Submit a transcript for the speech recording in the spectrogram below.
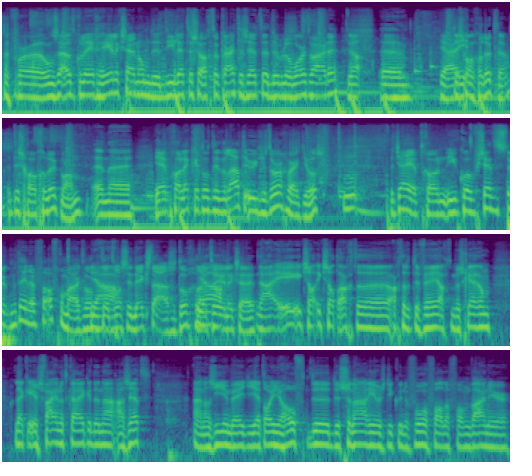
voor eh, onze oud-collega heerlijk zijn om de, die letters zo achter elkaar te zetten. Dubbele woordwaarde. Ja, Eh, ja, het is gewoon gelukt hè. het is gewoon gelukt, man. En eh, jij hebt gewoon lekker tot in de late uurtjes doorgewerkt, Jos. Want jij hebt gewoon je coëfficiëntenstuk meteen even afgemaakt. Want Ja. dat was in de extase, toch? Laten we Ja. eerlijk zijn. Nou, ik, ik, zat, ik zat achter, achter de tv, achter mijn scherm. Lekker eerst Feyenoord kijken, daarna AZ. Nou, dan zie je een beetje, je hebt al in je hoofd de, de scenario's die kunnen voorvallen van wanneer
